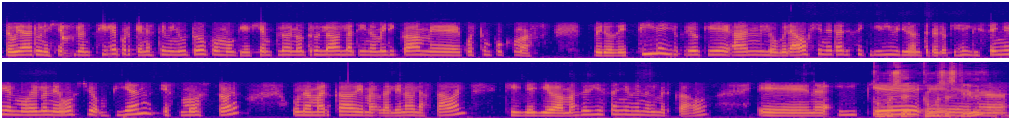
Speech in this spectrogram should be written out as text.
te voy a dar un ejemplo en Chile porque en este minuto como que ejemplo en otros lados de Latinoamérica me cuesta un poco más. Pero de Chile yo creo que han logrado generar ese equilibrio entre lo que es el diseño y el modelo de negocio bien. Es Monster, una marca de Magdalena Olazábal que ya lleva más de 10 años en el mercado. y que, ¿Cómo se, escribe?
